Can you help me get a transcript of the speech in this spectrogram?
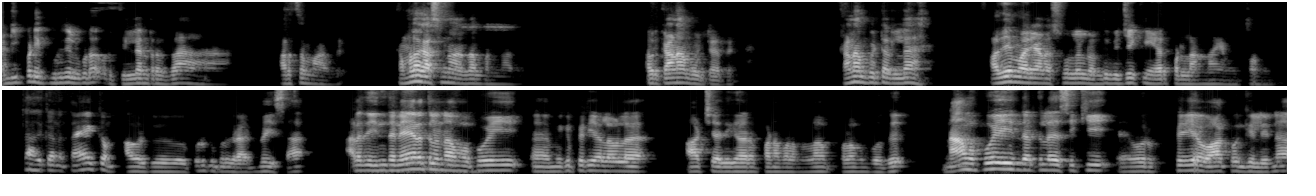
அடிப்படை புரிதல் கூட அவருக்கு இல்லைன்றது தான் அர்த்தமாகுது. கமலஹாசனும் அதுதான் பண்ணாரு. அவர் காணாமல் போயிட்டாரு. காணாமல் போயிட்டார்ல? அதே மாதிரியான சூழல் வந்து விஜய்க்கும் ஏற்படலாம் தான் எனக்கு தோணுது. அதுக்கான தயக்கம் அவருக்கு கொடுக்கப்படுகிற அட்வைஸா அல்லது இந்த நேரத்துல நாம போய் மிகப்பெரிய அளவுல ஆட்சி அதிகாரம் பணபலம் எல்லாம் புழங்கும் போது நாம போய் இந்த இடத்துல சிக்கி ஒரு பெரிய வாக்கு வங்கி இல்லைன்னா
